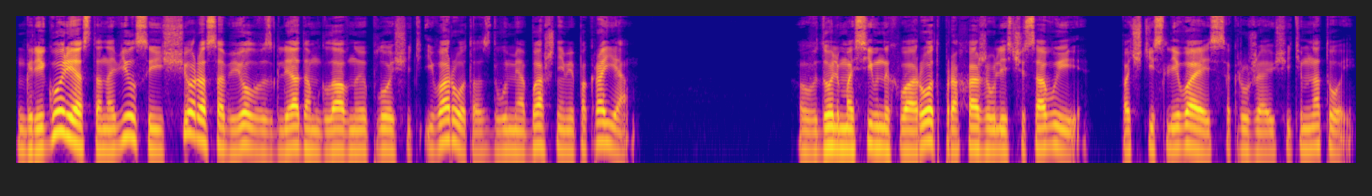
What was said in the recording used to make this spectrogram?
Григорий остановился и еще раз обвел взглядом главную площадь и ворота с двумя башнями по краям. Вдоль массивных ворот прохаживались часовые, почти сливаясь с окружающей темнотой.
